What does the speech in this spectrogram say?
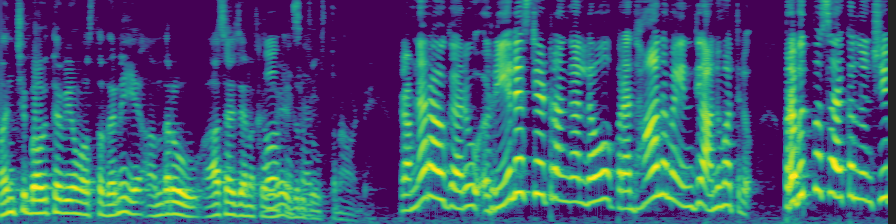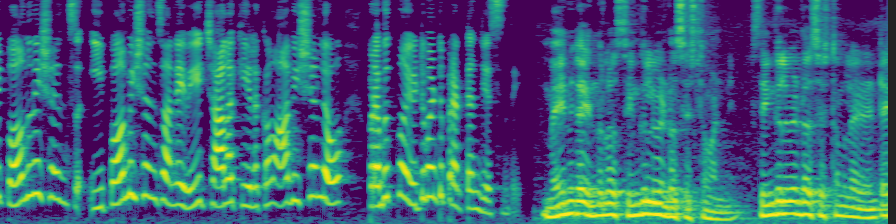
మంచి భవితవ్యం వస్తుందని అందరూ ఆశాజనకంగా ఎదురు. చూస్తున్నామండి రమణారావు గారు రియల్ ఎస్టేట్ రంగంలో ప్రధానమైంది అనుమతులు. ప్రభుత్వ శాఖల నుంచి పర్మిషన్స్ ఈ పర్మిషన్స్ అనేవి చాలా కీలకం. ఆ విషయంలో ప్రభుత్వం ఎటువంటి ప్రకటన చేసింది? మెయిన్గా ఇందులో సింగిల్ విండో సిస్టమ్ అండి. సింగిల్ విండో సిస్టంలో ఏంటంటే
